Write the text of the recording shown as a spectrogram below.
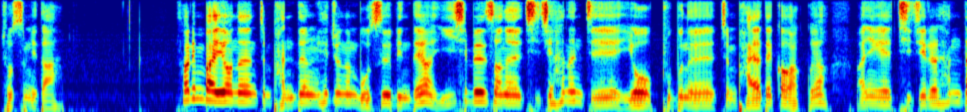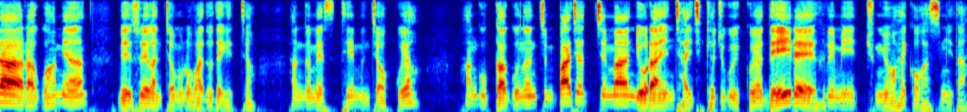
좋습니다. 서린바이오는 좀 반등해주는 모습인데요. 21선을 지지하는지 이 부분을 좀 봐야 될 것 같고요. 만약에 지지를 한다라고 하면 매수의 관점으로 봐도 되겠죠. 황금 ST 문제 없고요. 한국 가구는 좀 빠졌지만 요 라인 잘 지켜주고 있고요. 내일의 흐름이 중요할 것 같습니다.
